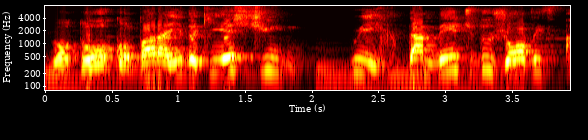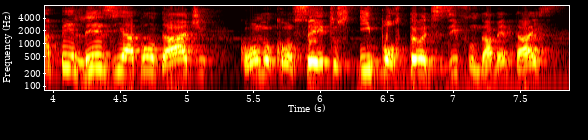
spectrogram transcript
E o autor compara ainda que extinguir da mente dos jovens a beleza e a bondade como conceitos importantes e fundamentais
